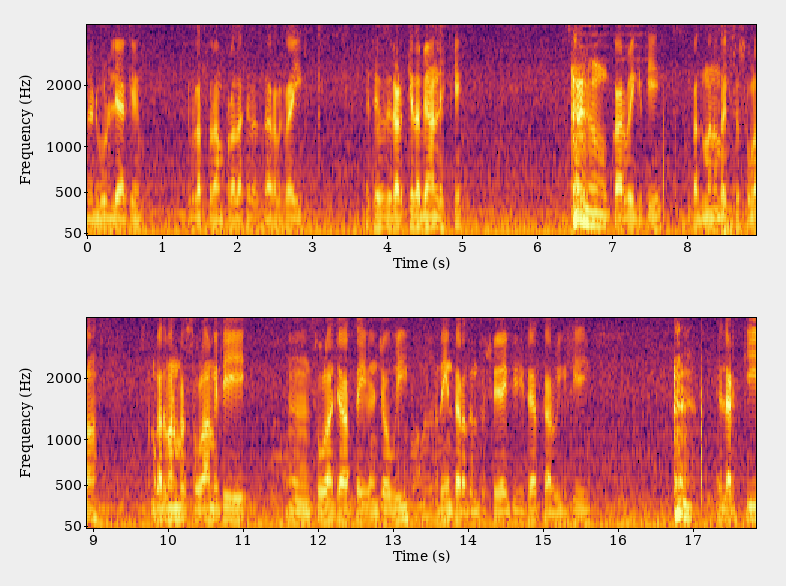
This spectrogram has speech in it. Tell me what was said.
ਡੈਡ ਬੋਡੀ ਲਿਆ ਕੇ ਸਿਵਲ ਹਸਪਤਾਲ ਰਾਮਪੁਰਾ ਦਾਖਲ ਦਾਖਲ ਕਰਾਈ। ਇੱਥੇ ਉਸਦੇ ਲੜਕੇ ਦਾ ਬਿਆਨ ਲਿਖ ਕੇ ਕਾਰਵਾਈ ਕੀਤੀ ਮੁਕੱਦਮਾ ਨੰਬਰ 116 ਮੁਕੱਦਮਾ ਨੰਬਰ 16 ਮਿਤੀ 16 4 24 ਅਧੀਨ ਧਾਰਾ 306 ਆਈਪੀਸੀ ਤਹਿਤ ਕਾਰਵਾਈ ਕੀਤੀ ਜੀ। ਇਹ ਲੜਕੀ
